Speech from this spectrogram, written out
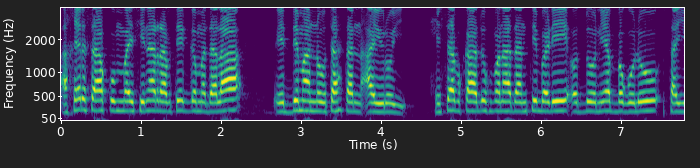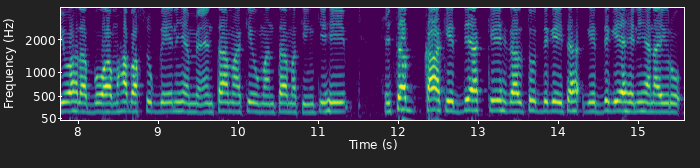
أخير ساكم ميسنا ربتك مدلا إدمان تهتن أيروي. حساب كادوك بنادان تبدي الدنيا بقولو سيوه لبوا مهبق سقينه معنتاما كي ومنتاما كينكيه حساب كاك الديك قالتو دقيتهنهنايرو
